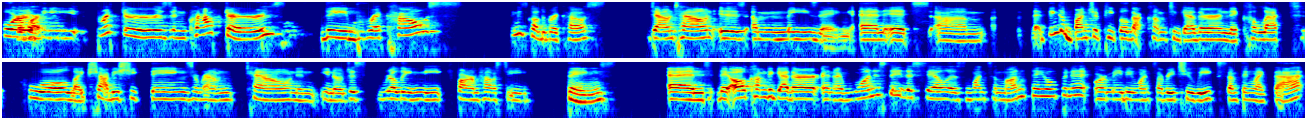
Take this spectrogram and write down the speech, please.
for the thrifters and crafters, the Brick House, I think it's called the Brick House downtown is amazing. And it's um, i think a bunch of people that come together and they collect cool like shabby chic things around town and you know just really neat farmhousey things. And they all come together. And i want to say the sale is once a month they open it or maybe once every two weeks something like that.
